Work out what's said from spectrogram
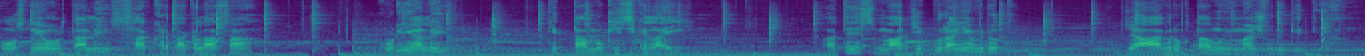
ਉਸ ਨੇ ਔਰਤਾਂ ਲਈ ਸਾਖਰਤਾ ਕਲਾਸਾਂ ਕੁੜੀਆਂ ਲਈ ਕਿੱਤਾ ਮੁਖੀ ਸਿਖਲਾਈ ਅਤੇ ਸਮਾਜਿਕ ਬੁਰਾਈਆਂ ਵਿਰੁੱਧ ਜਾਗਰੂਕਤਾ ਮੁਹਿੰਮਾਂ ਸ਼ੁਰੂ ਕੀਤੀਆਂ।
